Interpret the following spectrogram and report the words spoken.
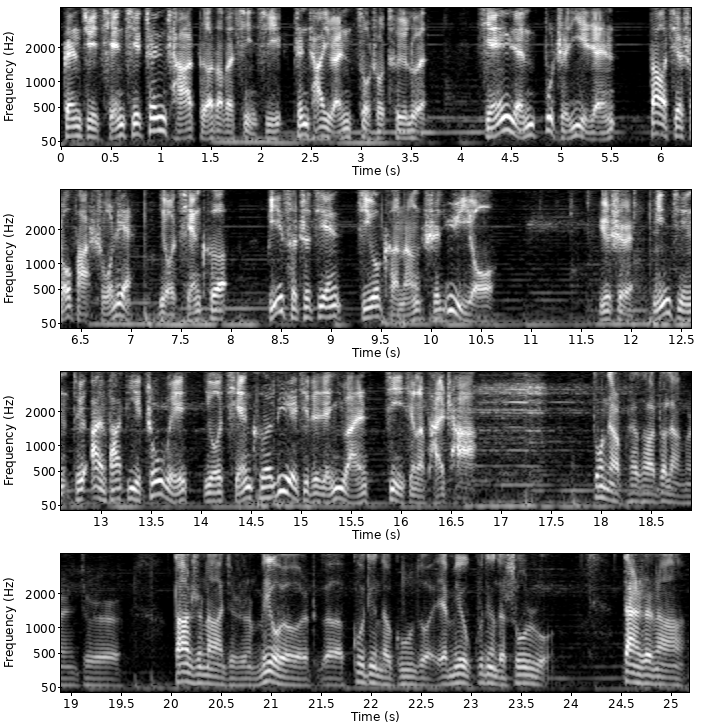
根据前期侦查得到的信息，侦查员作出推论：嫌疑人不止一人，盗窃手法熟练，有前科，彼此之间极有可能是狱友。于是，民警对案发地周围有前科劣迹的人员进行了排查。重点排查这两个人，就是当时呢，就是没有这个固定的工作，也没有固定的收入，但是呢，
